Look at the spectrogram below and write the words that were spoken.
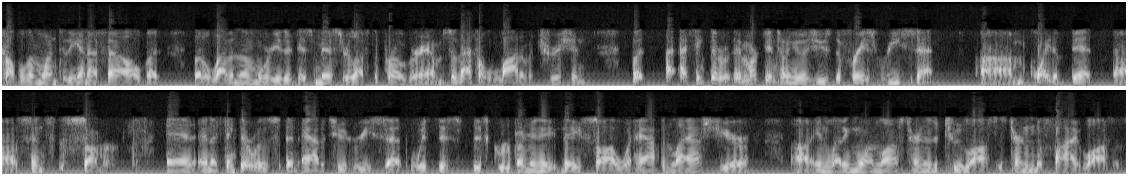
couple of them went to the NFL, but but 11 of them were either dismissed or left the program. So that's a lot of attrition. But I, I think there, and Mark Dantonio has used the phrase reset um, quite a bit uh, since the summer, and and I think there was an attitude reset with this this group. I mean, they, they saw what happened last year uh, in letting one loss turn into two losses, turn into five losses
